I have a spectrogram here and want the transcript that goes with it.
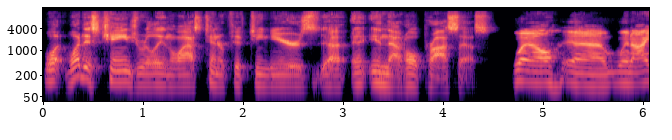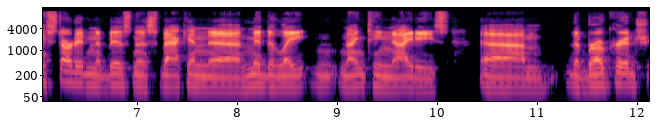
what what has changed really in the last 10 or 15 years uh, in that whole process? Well, uh, when I started in the business back in the mid to late 1990s, um, the brokerage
